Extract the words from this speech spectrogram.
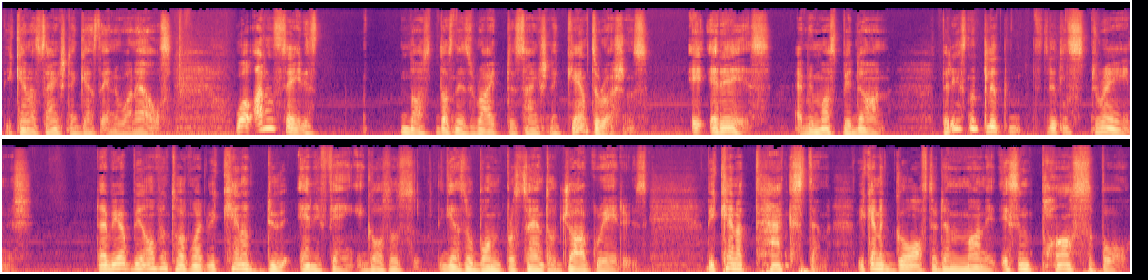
We cannot sanction against anyone else. Well, I don't say it is not doesn't it's right to sanction against the Russians. It, it is, and it must be done. But isn't it little little strange that we have been often talking about we cannot do anything against against the one percent of job creators. We cannot tax them. We cannot go after their money. It's impossible.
